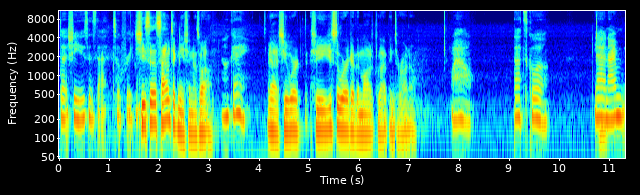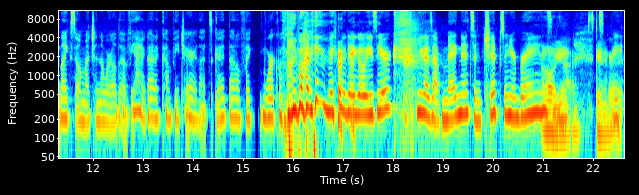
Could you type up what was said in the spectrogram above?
that she uses that so frequently? she's a sound technician as well okay. yeah she worked she used to work at the mod club in toronto Wow. That's cool. Yeah, and I'm like so much in the world of, yeah, I got a comfy chair. That's good. That'll like work with my body, make my day go easier. You guys have magnets and chips in your brains. oh yeah it's It's great.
